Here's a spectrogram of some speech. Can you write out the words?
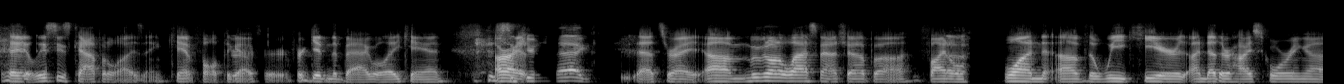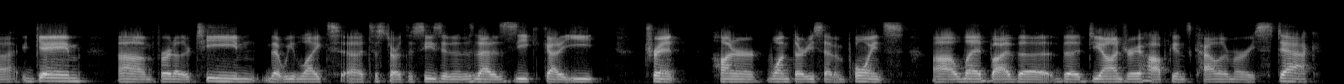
Hey, at least he's capitalizing. Can't fault the Sure. guy for for getting the bag while he can. All right. Secure the bag. That's right. Um, moving on to the last matchup, uh, final Uh. one of the week here. Another high scoring uh, game um, for another team that we liked uh, to start the season, and is that is Zeke got to eat Trent Hunter 137 points, uh, led by the the DeAndre Hopkins Kyler Murray stack.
